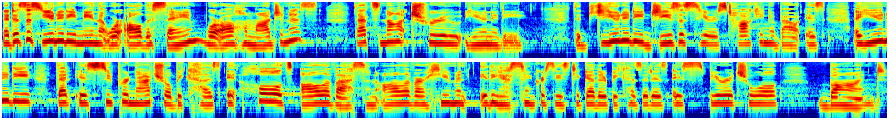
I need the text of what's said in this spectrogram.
Now, does this unity mean that we're all the same? We're all homogenous? That's not true unity. The unity Jesus here is talking about is a unity that is supernatural because it holds all of us and all of our human idiosyncrasies together because it is a spiritual bond.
